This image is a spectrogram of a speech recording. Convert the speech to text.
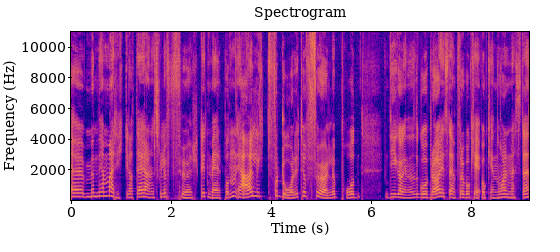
Uh, men jeg merker at jeg gjerne skulle følt litt mer på den. Jeg er litt for dårlig til å føle på de gangene det går bra, istedenfor å OK, ok, nå er det neste.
